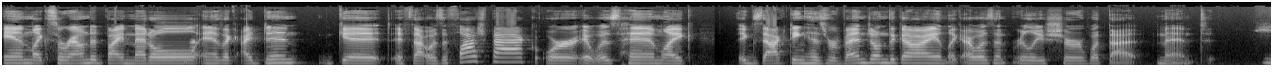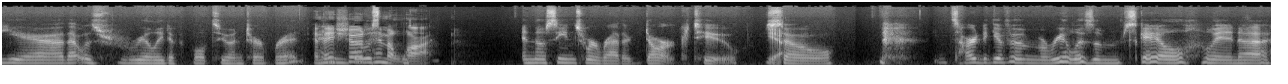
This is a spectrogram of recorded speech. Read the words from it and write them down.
and like surrounded by metal. And it's like, I didn't get if that was a flashback or it was him like exacting his revenge on the guy. And like, I wasn't really sure what that meant. Yeah, that was really difficult to interpret. And they showed those- him a lot. And those scenes were rather dark too. Yeah. So it's hard to give him a realism scale when uh,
